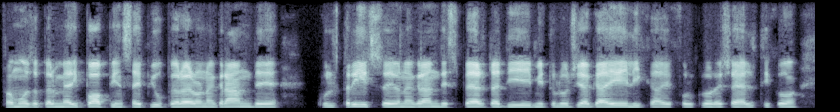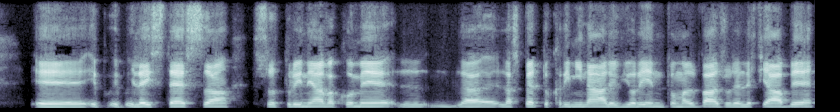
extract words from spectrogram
famosa per Mary Poppins ai più, però era una grande cultrice, una grande esperta di mitologia gaelica e folklore celtico, e, e, e lei stessa sottolineava come la, l'aspetto criminale, violento, malvagio delle fiabe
